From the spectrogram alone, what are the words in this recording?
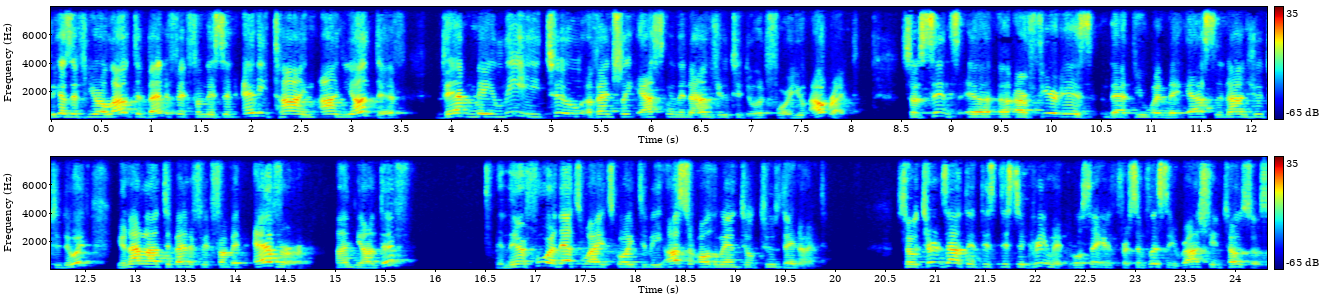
Because if you're allowed to benefit from this at any time on Yantif, that may lead to eventually asking the non-Jew to do it for you outright. So since uh, uh our fear is that you, when they ask the non-Jew to do it, you're not allowed to benefit from it ever on Yantif, and therefore, that's why it's going to be us all the way until Tuesday night. So it turns out that this disagreement, we'll say for simplicity, Rashi and Tosos,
